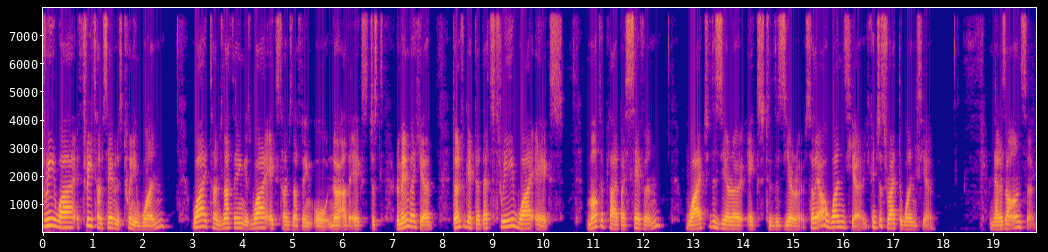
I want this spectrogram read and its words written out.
3y, 3 times 7 is 21. y times nothing is y, x times nothing, or no other x. Just remember here, don't forget that that's 3yx multiplied by 7, y to the 0, x to the 0. So there are ones here. You can just write the ones here. And that is our answer.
